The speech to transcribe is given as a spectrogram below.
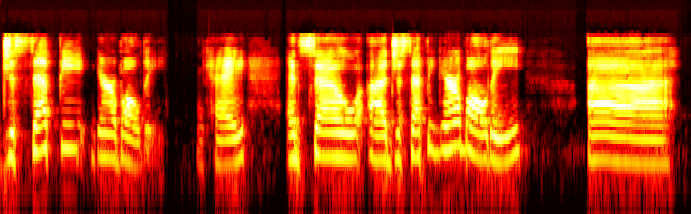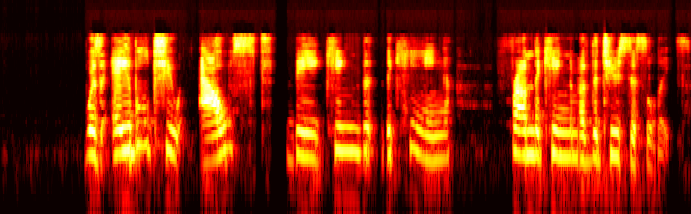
Giuseppe Garibaldi. Okay, and so uh, Giuseppe Garibaldi uh, was able to oust the king, the king, from the kingdom of the two Sicilies.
